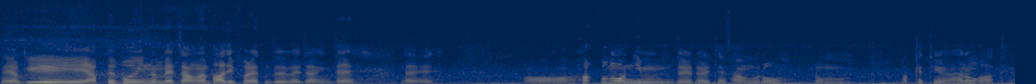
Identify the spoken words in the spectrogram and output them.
네, 여기 앞에 보이는 매장은 바디프렌드 매장인데 네, 어, 학부모님들을 대상으로 좀 마케팅을 하는 것 같아요.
